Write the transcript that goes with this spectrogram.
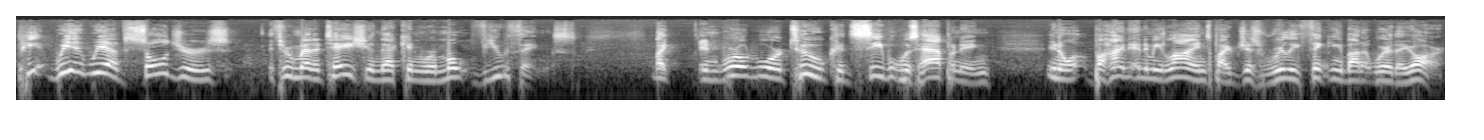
Pe- We we have soldiers through meditation that can remote view things. Like in World War II, could see what was happening, you know, behind enemy lines by just really thinking about it where they are.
